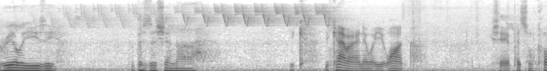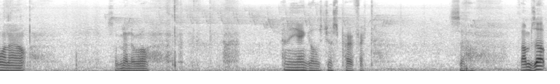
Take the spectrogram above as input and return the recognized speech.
really easy to position uh, your, your camera anywhere you want. You see I put some corn out, some mineral, and the angle is just perfect. So, thumbs up.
